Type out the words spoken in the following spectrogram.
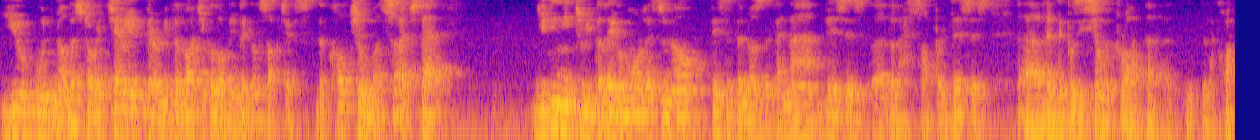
you would know the story. Generally, there are mythological or biblical subjects. The culture was such that you didn't need to read the label more or less to know this is the Noce de Cana, this is uh, the Last Supper, this is uh, the Deposition de, Croix, uh, de la Croix.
